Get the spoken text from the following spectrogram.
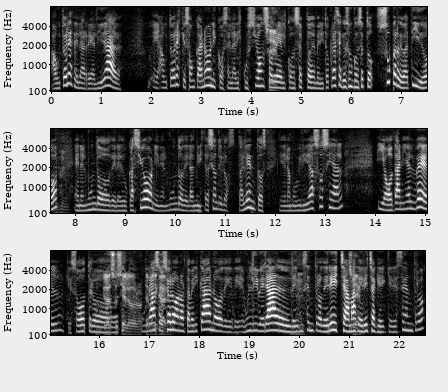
a autores de la realidad, eh, autores que son canónicos en la discusión Sí. sobre el concepto de meritocracia, que es un concepto súper debatido en el mundo de la educación y en el mundo de la administración de los talentos y de la movilidad social. Y o Daniel Bell, que es otro Un gran sociólogo un gran norteamericano. sociólogo norteamericano, de, de un liberal, de un centro derecha, más derecha que, que de centro,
